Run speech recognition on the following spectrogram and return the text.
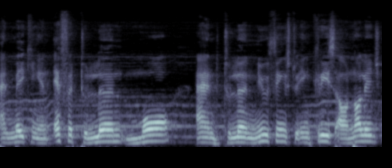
and making an effort to learn more and to learn new things, to increase our knowledge.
